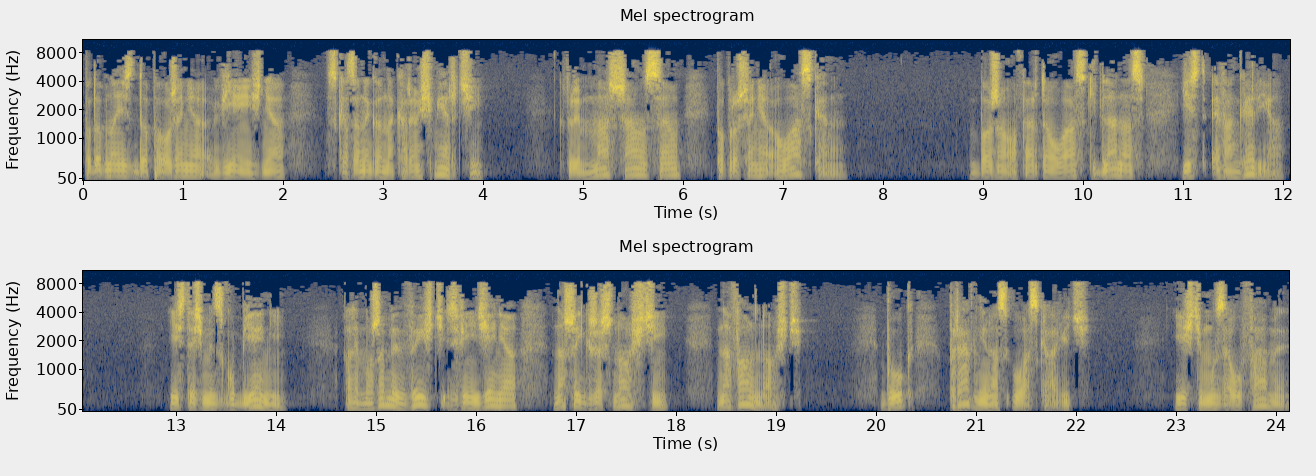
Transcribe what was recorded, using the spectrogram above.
podobna jest do położenia więźnia skazanego na karę śmierci, który ma szansę poproszenia o łaskę. Bożą ofertą łaski dla nas jest Ewangelia. Jesteśmy zgubieni, ale możemy wyjść z więzienia naszej grzeszności na wolność. Bóg pragnie nas ułaskawić. Jeśli Mu zaufamy,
